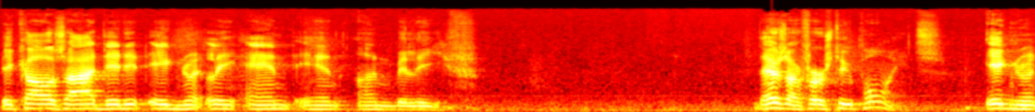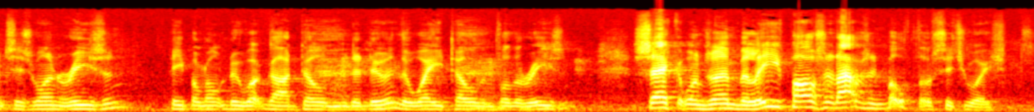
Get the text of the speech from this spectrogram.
because I did it ignorantly and in unbelief. There's our first two points. Ignorance is one reason. People don't do what God told them to do and the way He told them for the reason. Second one's unbelief. Paul said, I was in both those situations.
